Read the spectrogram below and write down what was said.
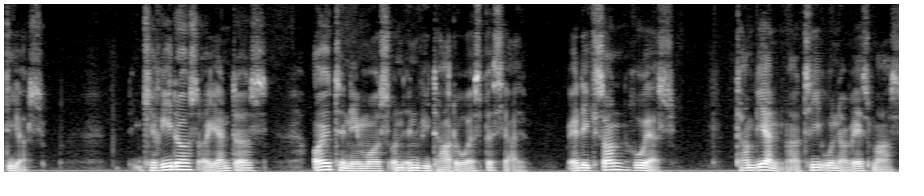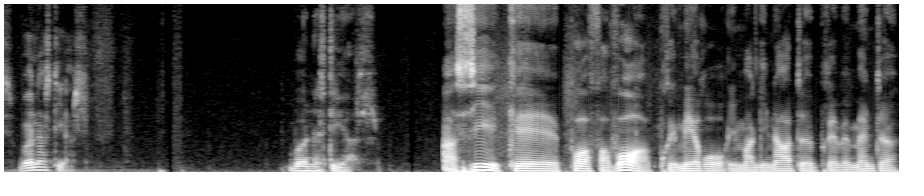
días, queridos oyentes. Hoy tenemos un invitado especial, Edison Ruiz. También a ti una vez más. Buenos días. Buenos días. Así que, por favor, primero imaginate brevemente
